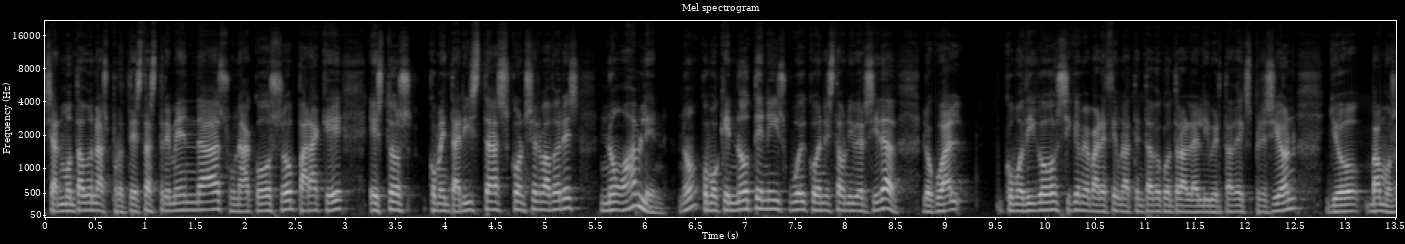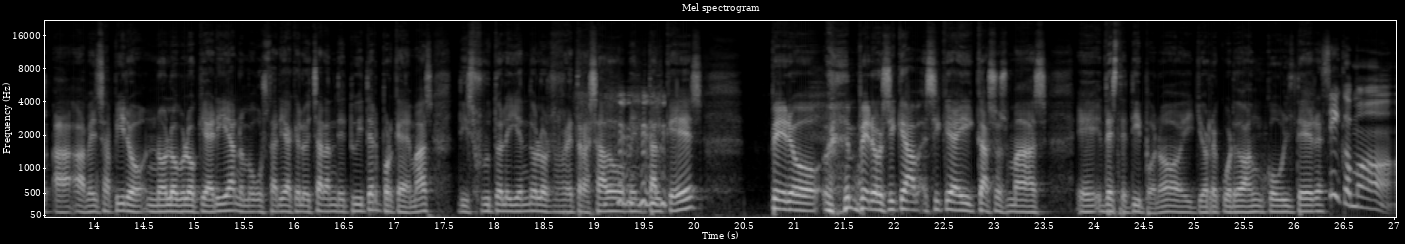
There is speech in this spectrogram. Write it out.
se han montado unas protestas tremendas, un acoso, para que estos comentaristas conservadores no hablen, ¿no? Como que no tenéis hueco en esta universidad, lo cual como digo, sí que me parece un atentado contra la libertad de expresión. Yo, vamos, a, a, Ben Shapiro no lo bloquearía, no me gustaría que lo echaran de Twitter, porque además disfruto leyendo lo retrasado mental que es. Pero, pero sí, que, sí que hay casos más eh, de este tipo, ¿no? Y yo recuerdo a Ann Coulter. Sí, como,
